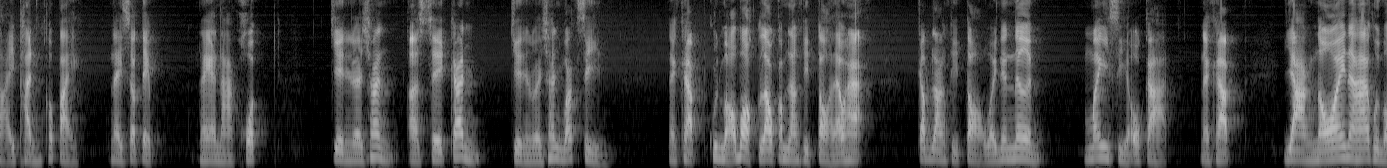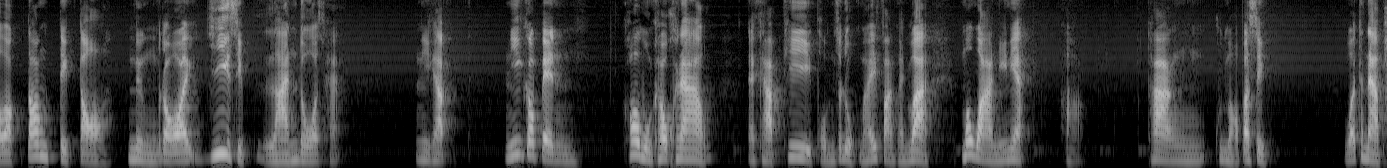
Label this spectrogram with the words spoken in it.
สายพันธุ์เข้าไปในสเต็ปในอนาคต Generation เอ่อ Second Generation วัคซีนนะครับคุณหมอบอกเรากำลังติดต่อแล้วฮะกำลังติดต่อไว้เนิ่นๆ ไม่เสียโอกาสนะครับ อย่างน้อยนะฮะคุณหมอบอกต้องติดต่อ 120 ล้านโดสฮะนี่ครับ นี่ก็เป็นข้อมูลคร่าวๆนะครับที่ผมสรุปมาให้ฟังกันว่า เมื่อวานนี้เนี่ยทางคุณหมอประสิทธิ์ วัฒนาภ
